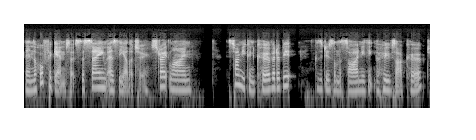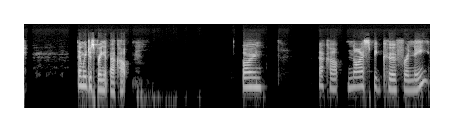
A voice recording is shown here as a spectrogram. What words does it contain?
Then the hoof again, so it's the same as the other two. Straight line. This time you can curve it a bit because it is on the side and you think the hooves are curved. Then we just bring it back up. Bone, back up. Nice big curve for a knee.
